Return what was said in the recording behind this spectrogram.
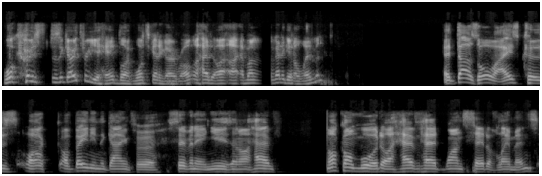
What goes? Does it go through your head like what's going to go wrong? I had, I, I, am I going to get a lemon? It does always because, like, I've been in the game for 17 years, and I have, knock on wood, I have had one set of lemons,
